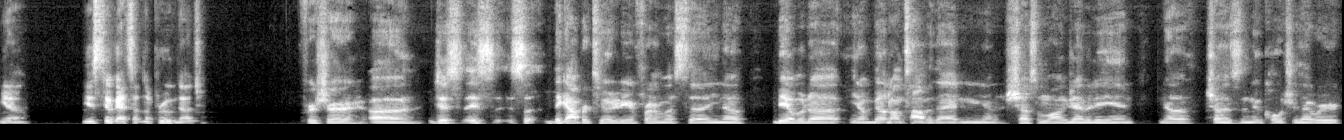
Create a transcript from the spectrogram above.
you know, you still got something to prove, don't you? For sure. Uh, just it's, it's a big opportunity in front of us to you know be able to you know build on top of that and you know show some longevity and you know show us the new culture that we're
